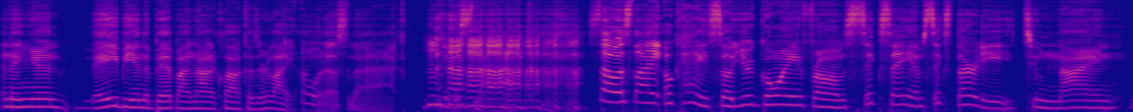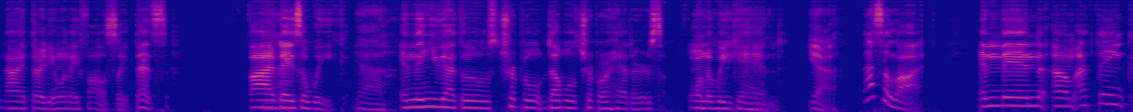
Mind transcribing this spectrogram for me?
and then you're in, maybe in the bed by nine o'clock because they're like, "Oh, what a snack." Give a snack. so it's like okay, so you're going from six a.m. six thirty to nine nine thirty when they fall asleep. That's five days a week. yeah. And then you got those triple, double, triple headers on, the, weekend. Yeah, That's a lot. And then um, I think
